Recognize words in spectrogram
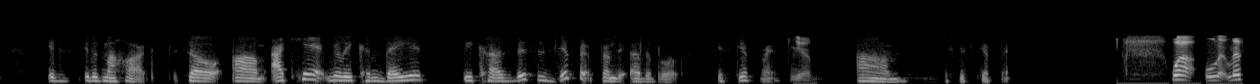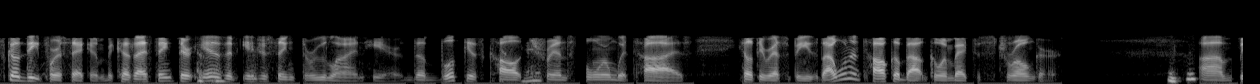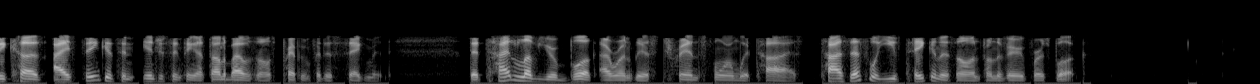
it was, it was my heart. So um, I can't really convey it because this is different from the other books. It's different. Yeah. Um, it's just different. Well, let's go deep for a second because I think there is an interesting through line here. The book is called Transform with Taz, Healthy Recipes, but I want to talk about going back to Stronger. Mm-hmm. Um, because I think it's an interesting thing. I thought about it when I was prepping for this segment. The title of your book, ironically, is Transform with Taz. Taz, that's what you've taken us on from the very first book,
